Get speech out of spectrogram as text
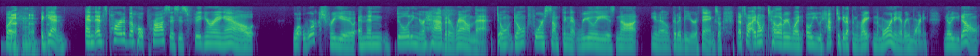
But again, and that's part of the whole process is figuring out what works for you and then building your habit around that. Don't don't force something that really is not you know going to be your thing. So that's why i don't tell everyone oh you have to get up and write in the morning every morning. No you don't.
